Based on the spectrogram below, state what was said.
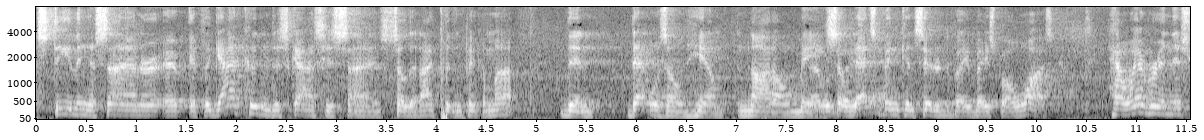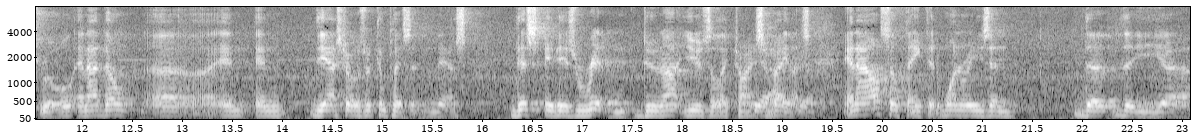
stealing a sign, or if, the guy couldn't disguise his signs so that I couldn't pick them up, then that was on him, not on me. That So that's been considered the way baseball was. However, in this rule, and I don't, uh, and, and the Astros are complicit in this. This it is written: do not use electronic Yeah, surveillance. yeah. And I also think that one reason the the uh,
